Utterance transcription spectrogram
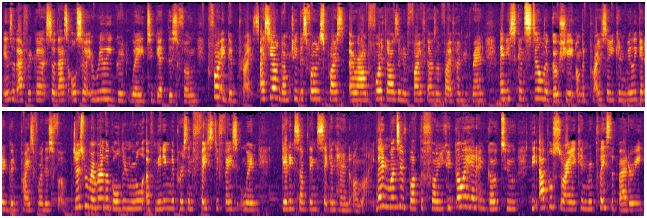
in South Africa, so that's also a really good way to get this phone for a good price. I see on Gumtree this phone is priced around 4,000 5,500 Rand and you can still negotiate on the price so you can really get a good price for this phone. Just remember the golden rule of meeting the person face to face when getting something secondhand online. Then once you've bought the phone, you can go ahead and go to the Apple store and you can replace the battery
